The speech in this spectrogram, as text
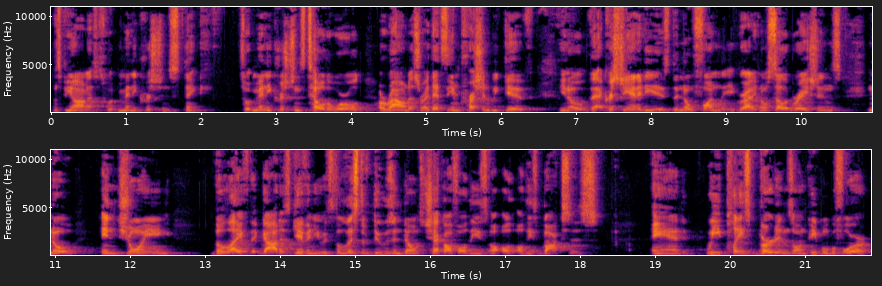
Let's be honest, it's what many Christians think. It's what many Christians tell the world around us, right? That's the impression we give, you know, that Christianity is the no fun league, right? No celebrations, no enjoying the life that God has given you. It's the list of do's and don'ts. Check off all these, all, all these boxes and we place burdens on people before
